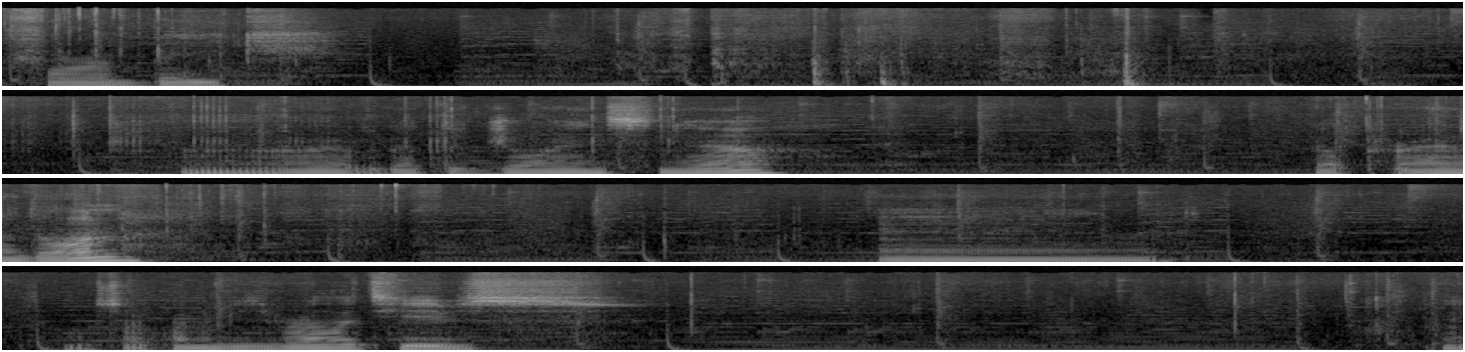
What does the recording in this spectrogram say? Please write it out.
For a beak. Alright, we've got the giants now. We've got Pteranodon. And looks like one of his relatives. Yeah,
